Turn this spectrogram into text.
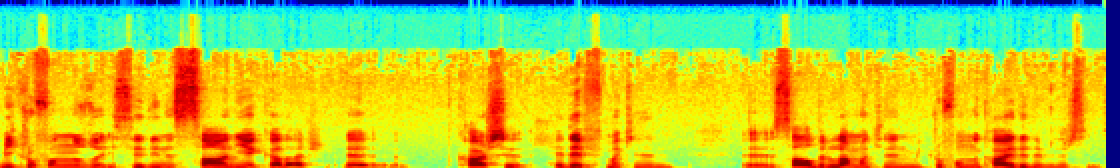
Mikrofonunuzu istediğiniz saniye kadar e, karşı hedef makinenin e, saldırılan makinenin mikrofonunu kaydedebilirsiniz.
